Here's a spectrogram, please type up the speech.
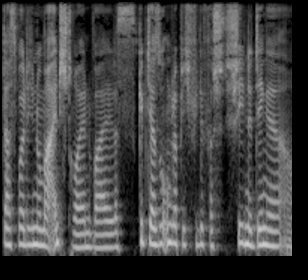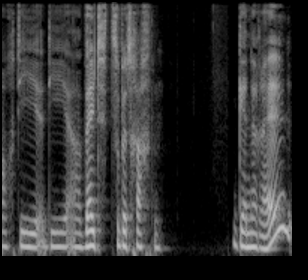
Das wollte ich nur mal einstreuen, weil es gibt ja so unglaublich viele verschiedene Dinge, auch die, die äh, Welt zu betrachten. Generell,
